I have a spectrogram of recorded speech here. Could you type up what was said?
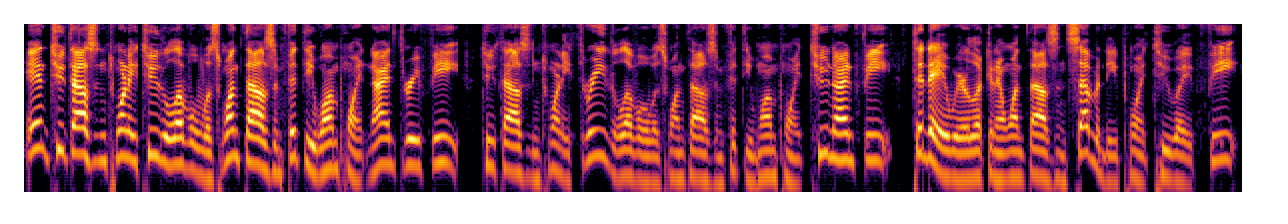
In 2022, the level was 1,051.93 feet. 2023, the level was 1,051.29 feet. Today we are looking at 1,070.28 feet,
